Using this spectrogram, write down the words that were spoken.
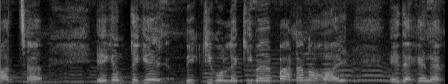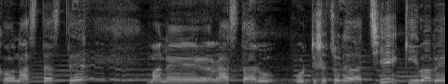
বাচ্চা, এখান থেকে বিক্রি করলে কীভাবে পাঠানো হয়, এই দেখেন এখন আস্তে আস্তে মানে রাস্তার উদ্দেশ্যে চলে যাচ্ছি। কীভাবে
